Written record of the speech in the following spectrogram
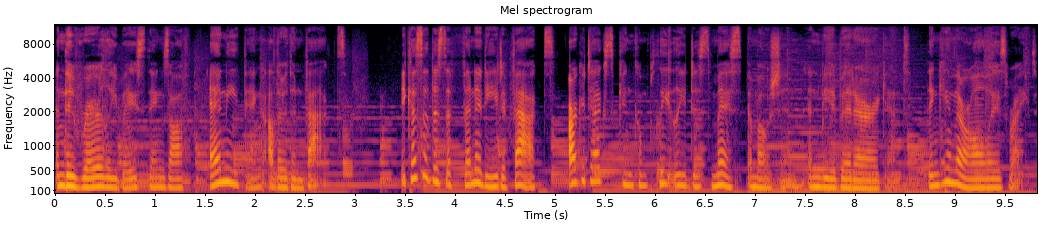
and they rarely base things off anything other than facts. Because of this affinity to facts, architects can completely dismiss emotion and be a bit arrogant, thinking they're always right.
